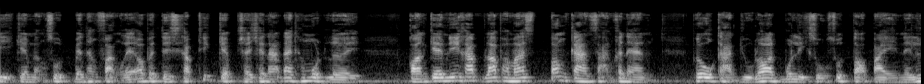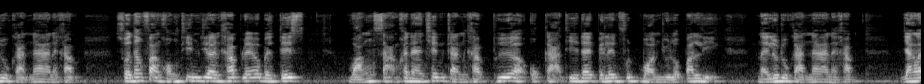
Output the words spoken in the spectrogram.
4 เกมหลังสุด เป็นทางฝั่งเลอเบติสครับ ที่เก็บชัยชนะได้ทั้งหมดเลย ก่อนเกมนี้ครับลาพามัสต้องการ 3 คะแนน เพื่อโอกาสอยู่รอดบนลีกสูงสุดต่อไปในฤดูกาลหน้านะครับส่วนทางฝั่งของทีมเยือนครับเลอเบติสหวัง 3 คะแนนเช่นกันครับเพื่อโอกาสที่ได้ไปเล่นฟุตบอลยูโรปาลีกในฤดูกาลหน้านะครับอย่างไร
